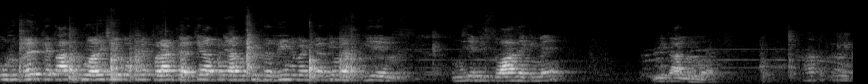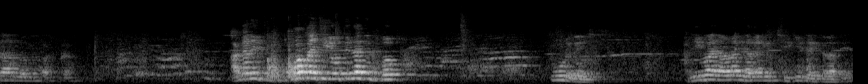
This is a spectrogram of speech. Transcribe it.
उस गणित के साथ पुरानी चीज़ों को अपने पलट करके अपने आप को फिर से रीइन्वेंट करके मैं ये मुझे विश्वास है कि मैं निकाल लूँगा। हाँ तो निकाल लोगे पक्का। अगर ये बहुत चीज़ें होती ना कि टूट गई। रीवा जाना भी हालाँकि ठीक ही एक तरह से।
